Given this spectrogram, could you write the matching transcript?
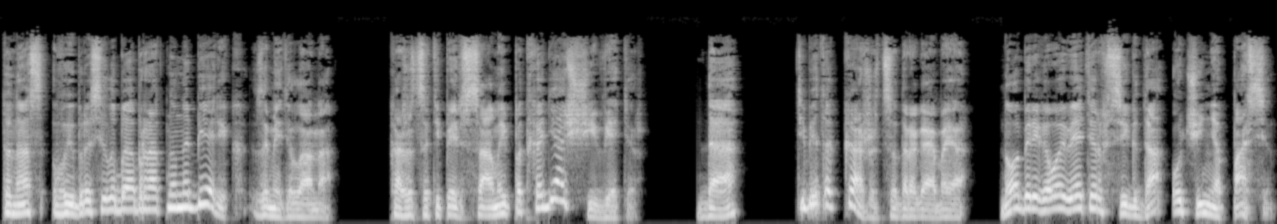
то нас выбросило бы обратно на берег, — заметила она. Кажется, теперь самый подходящий ветер. Да, тебе так кажется, дорогая моя, но береговой ветер всегда очень опасен.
